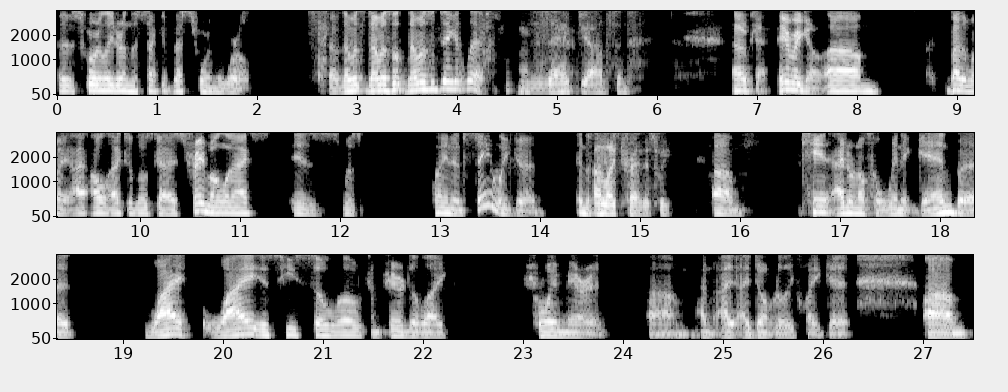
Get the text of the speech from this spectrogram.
uh, scoring leader in the second best tour in the world. That, that was that was that was a dig at LIV. Zach Johnson. Okay, here we go. Um, by the way, I, will echo those guys. Trey Mullinax is was playing insanely good in the. I like Trey this week. Um, can't I don't know if he'll win again, but why why is he so low compared to like Troy Merritt? Um, I, I don't really quite get. Um,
